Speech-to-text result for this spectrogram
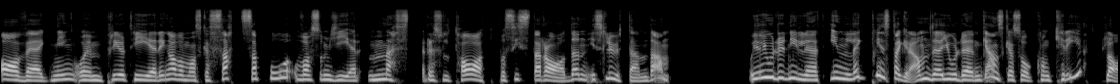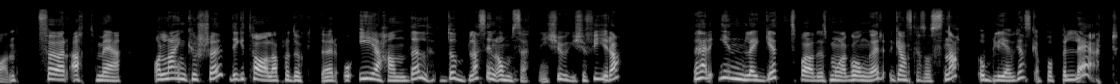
avvägning och en prioritering av vad man ska satsa på och vad som ger mest resultat på sista raden i slutändan. Och jag gjorde nyligen ett inlägg på Instagram där jag gjorde en ganska så konkret plan för att med onlinekurser, digitala produkter och e-handel dubbla sin omsättning 2024. Det här inlägget sparades många gånger ganska så snabbt och blev ganska populärt.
